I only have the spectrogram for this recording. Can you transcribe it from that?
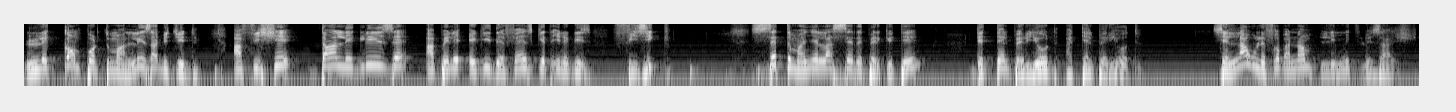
les comportements, les habitudes affichées dans l'église appelée église d'Éphèse, qui était une église physique, cette manière-là s'est répercutée de telle période à telle période. C'est là où le frère Banam limite les âges.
